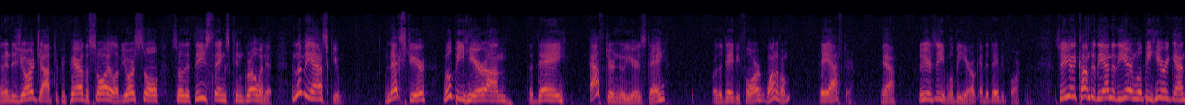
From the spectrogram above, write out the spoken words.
And it is your job to prepare the soil of your soul so that these things can grow in it. And let me ask you next year, we'll be here on the day after New Year's Day, or the day before, one of them, day after. Yeah. New Year's Eve, we'll be here, okay, the day before. So you're going to come to the end of the year and we'll be here again.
